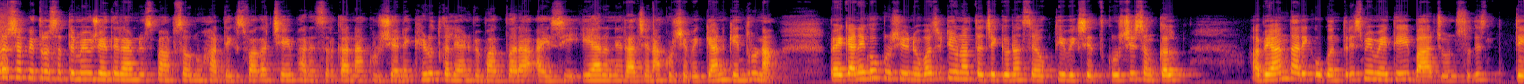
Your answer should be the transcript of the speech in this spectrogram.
દર્શક મિત્રો, સત્યમેવ જયતે રામ ન્યૂઝમાં આપ સૌનું હાર્દિક સ્વાગત છે. ભારત સરકારના કૃષિ અને ખેડૂત કલ્યાણ વિભાગ દ્વારા આઈસીએઆર અને રાજ્યના કૃષિ વિજ્ઞાન કેન્દ્રોના વૈજ્ઞાનિકો, કૃષિ યુનિવર્સિટીઓના તજજ્ઞોના સહયોગથી વિકસિત કૃષિ સંકલ્પ અભિયાન તારીખ ઓગણત્રીસમી મેથી બાર જૂન સુધી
